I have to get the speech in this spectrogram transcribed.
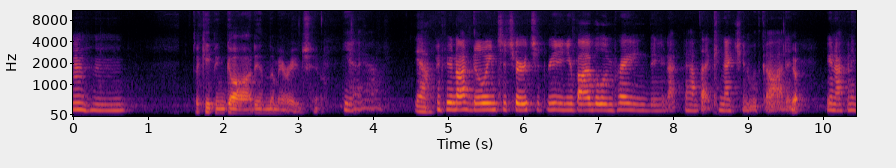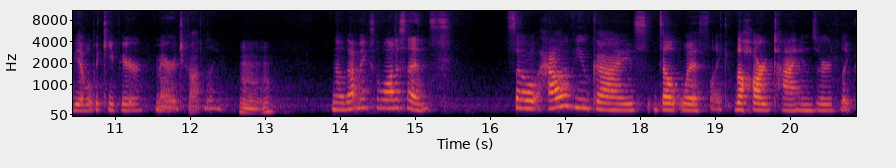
Mm-hmm. To keeping God in the marriage. know. Yeah, yeah. Yeah, If you're not going to church and reading your Bible and praying, then you're not going to have that connection with God and Yep. you're not going to be able to keep your marriage godly. Mm-hmm. No, that makes a lot of sense. So, how have you guys dealt with like the hard times or like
